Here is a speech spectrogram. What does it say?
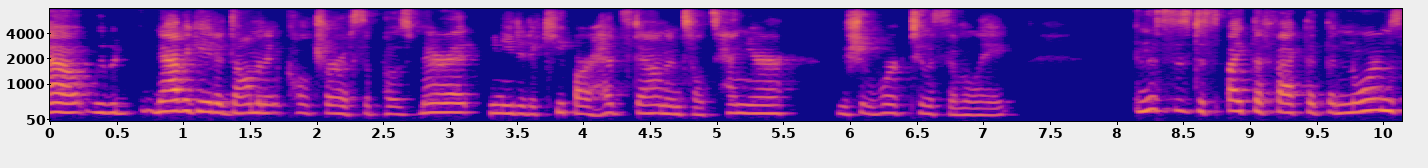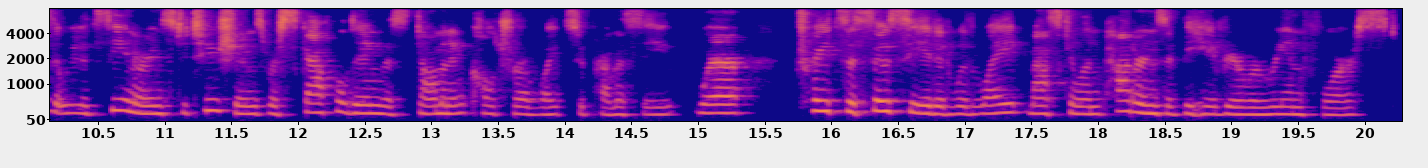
Now, we would navigate a dominant culture of supposed merit. We needed to keep our heads down until tenure. We should work to assimilate. And this is despite the fact that the norms that we would see in our institutions were scaffolding this dominant culture of white supremacy, where traits associated with white masculine patterns of behavior were reinforced.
